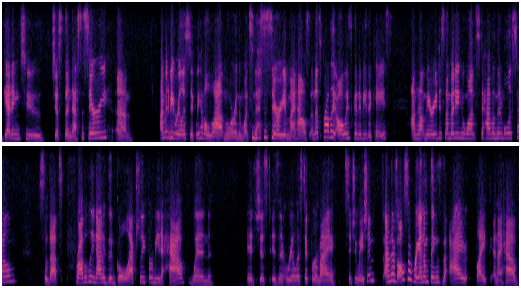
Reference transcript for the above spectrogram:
getting to just the necessary. Um, I'm going to be realistic. We have a lot more than what's necessary in my house, and that's probably always going to be the case. I'm not married to somebody who wants to have a minimalist home, so that's probably not a good goal actually for me to have when it just isn't realistic for my situation. And there's also random things that I like and I have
